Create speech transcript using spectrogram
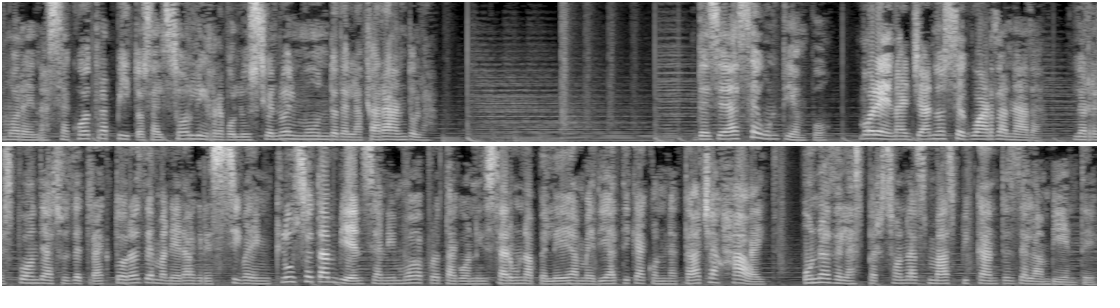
Morena sacó trapitos al sol y revolucionó el mundo de la farándula. Desde hace un tiempo, Morena ya no se guarda nada le responde a sus detractores de manera agresiva e incluso también se animó a protagonizar una pelea mediática con Natasha Haidt, una de las personas más picantes del ambiente.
